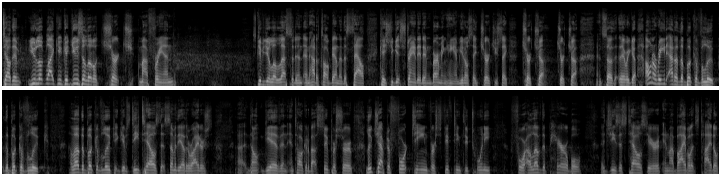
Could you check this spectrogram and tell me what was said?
Tell them, you look like you could use a little church, my friend. Just giving you a little lesson in, in, how to talk down to the South in case you get stranded in Birmingham. You don't say church, you say churcha, churcha. And so th- there we go. I want to read out of the book of Luke, the book of Luke. I love the book of Luke. It gives details that some of the other writers uh, don't give and, and talking about super serve. Luke chapter 14, verse 15 through 24. I love the parable that Jesus tells here. In my Bible, it's titled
